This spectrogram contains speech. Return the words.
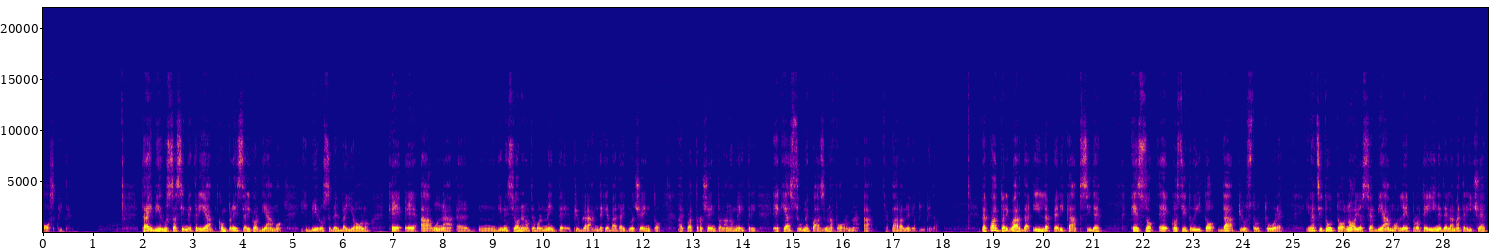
ospite. Tra i virus a simmetria complessa ricordiamo il virus del vaiolo che eh, ha una eh, dimensione notevolmente più grande, che va dai 200 ai 400 nanometri e che assume quasi una forma a parallelepipedo. Per quanto riguarda il pericapside, esso è costituito da più strutture. Innanzitutto noi osserviamo le proteine della matrice,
